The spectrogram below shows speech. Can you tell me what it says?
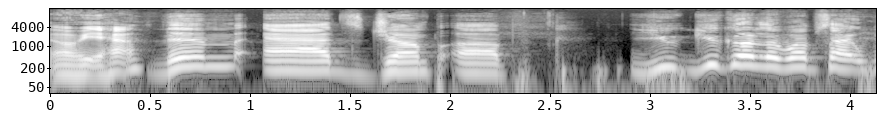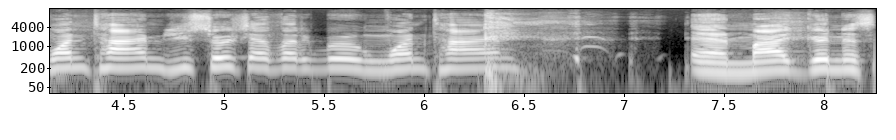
oh yeah, them ads jump up. You you go to their website one time, you search athletic brewing one time, and my goodness,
